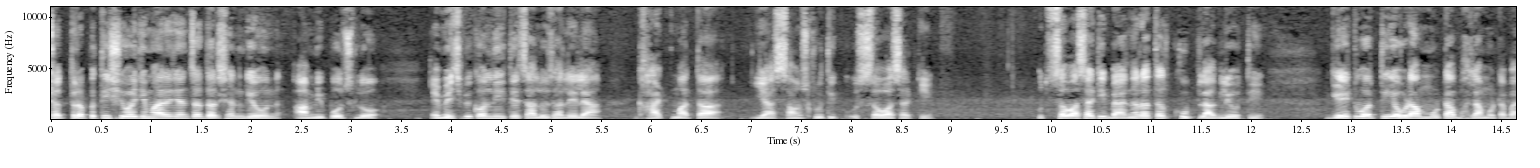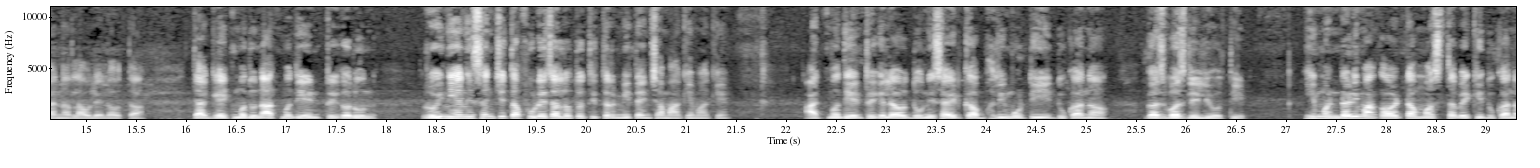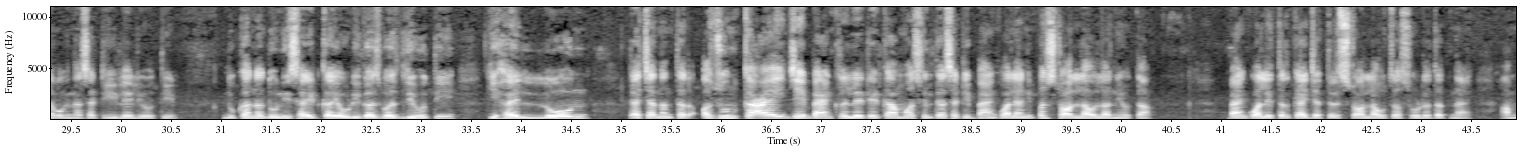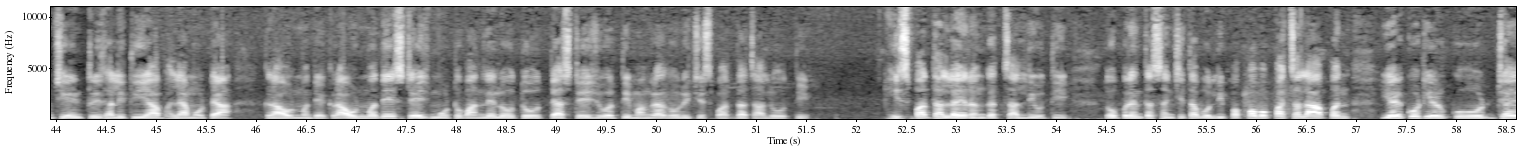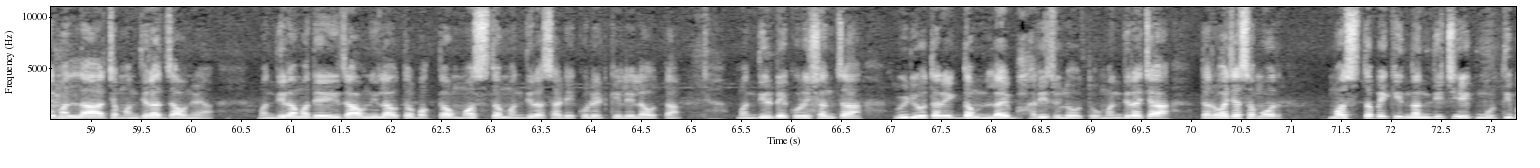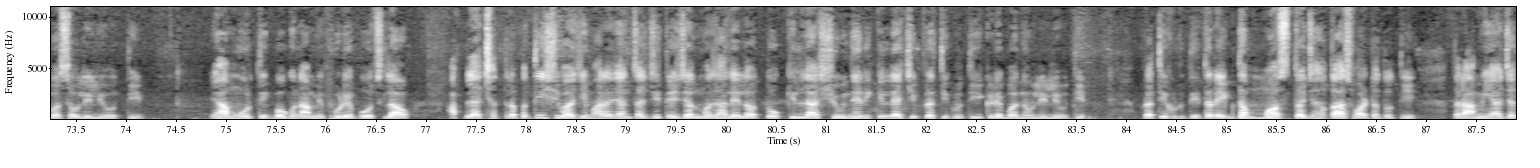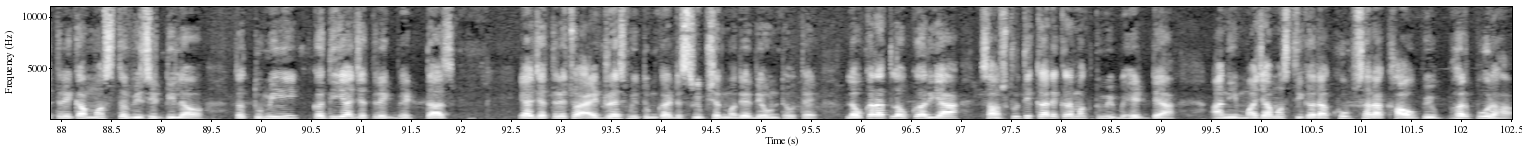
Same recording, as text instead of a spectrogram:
छत्रपती शिवाजी महाराजांचं दर्शन घेऊन आम्ही पोचलो. एम एच बी कॉलनी इथे चालू झालेल्या घाटमाता या सांस्कृतिक उत्सवासाठी. उत्सवासाठी बॅनर तर खूप लागली होती. गेटवरती एवढा मोठा भला मोठा बॅनर लावलेला होता. त्या गेटमधून आतमध्ये एंट्री करून रोहिणी आणि संचिता पुढे चालत होती तर मी त्यांच्या मागे मागे. आतमध्ये एंट्री केल्यावर दोन्ही साईड का भली मोठी दुकानं गजबजलेली होती. ही मंडळी माका वाटतं मस्तपैकी दुकानं बघण्यासाठी इलेली होती. दुकानं दोन्ही साईड का एवढी गजबजली होती की हे लोन त्याच्यानंतर अजून काय जे बँक रिलेटेड कामं असेल त्यासाठी बँकवाल्यांनी पण स्टॉल लावला नाही होता. बँकवाले तर काय जत्रेत स्टॉल लावचा सोडतच नाही. आमची एंट्री झाली ती या भल्या मोठ्या ग्राउंडमध्ये ग्राउंडमध्ये स्टेज मोठं बांधलेलं होतो. त्या स्टेजवरती मंगळागौरीची स्पर्धा चालू होती. ही स्पर्धा लय रंगत चालली होती. तोपर्यंत संचिता बोलली पप्पा पप्पा चला आपण येळकोट येळकोट जय मल्हारच्या मंदिरात जाऊन या मंदिरामध्ये जाऊन इला तर बघता मस्त मंदिर असा डेकोरेट केलेला होता. मंदिर डेकोरेशनचा व्हिडिओ तर एकदम लय भारी जुलो होतो. मंदिराच्या दरवाजासमोर मस्तपैकी नंदीची एक मूर्ती बसवलेली होती. ह्या मूर्तीत बघून आम्ही पुढे पोचलाव आपल्या छत्रपती शिवाजी महाराजांचा जिथे जन्म झालेला तो किल्ला शिवनेरी किल्ल्याची प्रतिकृती इकडे बनवलेली होती. प्रतिकृती तर एकदम मस्त झकास वाटत होती. तर आम्ही या जत्रेका मस्त व्हिजिट दिला हो. तर तुम्ही कधी या जत्रेक भेटताच या जत्रेचा ॲड्रेस मी तुमका डिस्क्रिप्शनमध्ये देऊन ठेवतोय लवकरात लवकर या सांस्कृतिक कार्यक्रमाक तुम्ही भेट द्या आणि मजा मस्ती करा. खूप सारा खाऊ पिऊ भरपूर हा.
